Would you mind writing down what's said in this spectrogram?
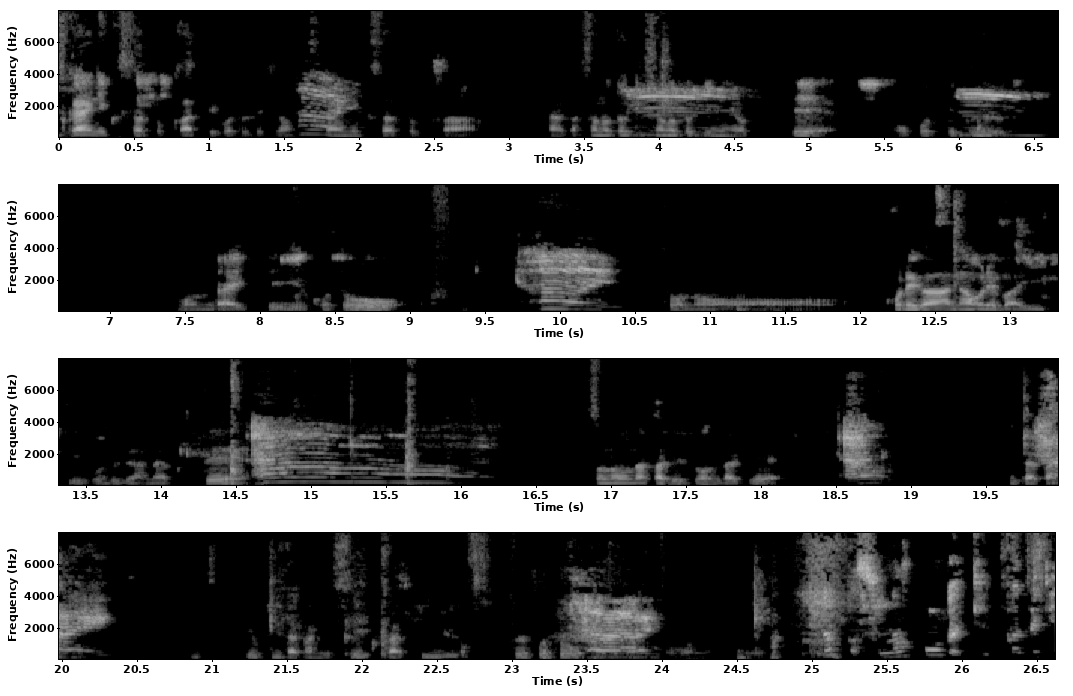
使いにくさとかっていうことでしょ、はい使いにくさとか、なんかその時その時によって起こってくる問題っていうこことを、はい。その、これが治ればいいっていうことではなくて、あその中でどんだけあ。あ、豊かはい。に、よく豊かにしていくかっていう、そういうことを思いますけど。なんかその方が結果的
